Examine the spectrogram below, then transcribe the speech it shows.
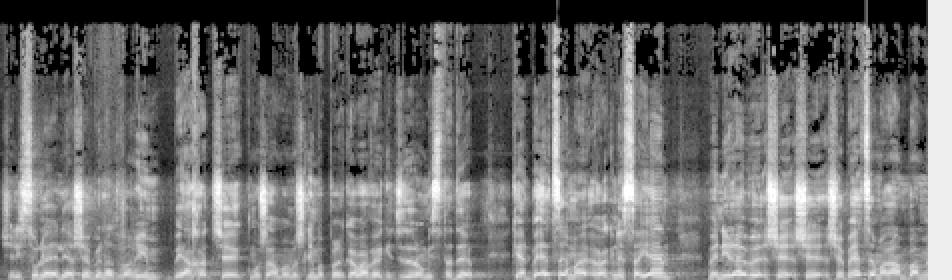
שניסו ליישב בין הדברים ביחד, שכמו שהרמב"ם משלים בפרק הבא ויגיד שזה לא מסתדר. כן, בעצם רק נסיים ונראה ש, ש, שבעצם הרמב"ם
